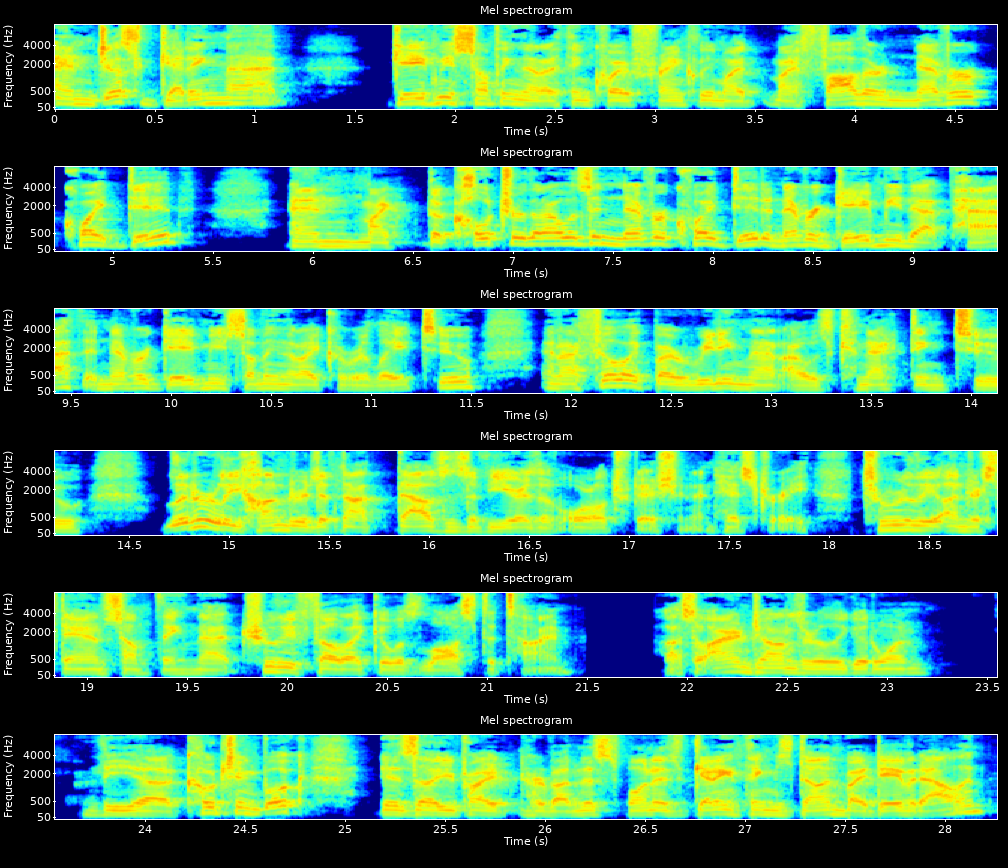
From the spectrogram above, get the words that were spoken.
And just getting that gave me something that I think, quite frankly, my, my father never quite did. And my, the culture that I was in never quite did. It never gave me that path. It never gave me something that I could relate to. And I feel like by reading that, I was connecting to literally hundreds, if not thousands of years of oral tradition and history to really understand something that truly felt like it was lost to time. Uh, so Iron John's a really good one. The uh, coaching book is uh, you probably heard about this. One is Getting Things Done by David Allen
